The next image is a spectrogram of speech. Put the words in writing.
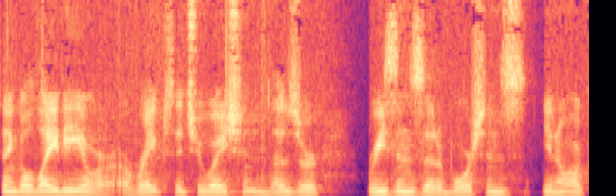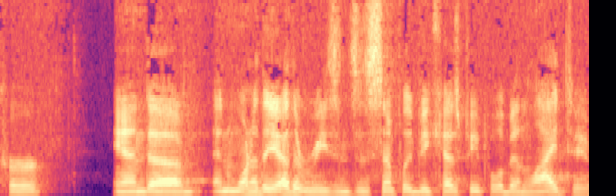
single lady or a rape situation. Those are reasons that abortions, you know, occur. And um, and one of the other reasons is simply because people have been lied to.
